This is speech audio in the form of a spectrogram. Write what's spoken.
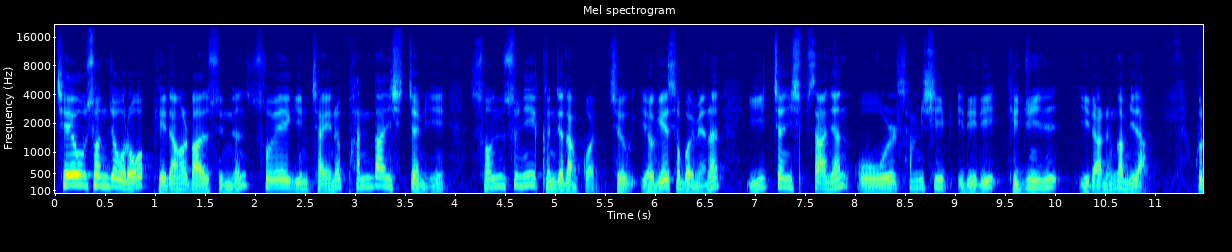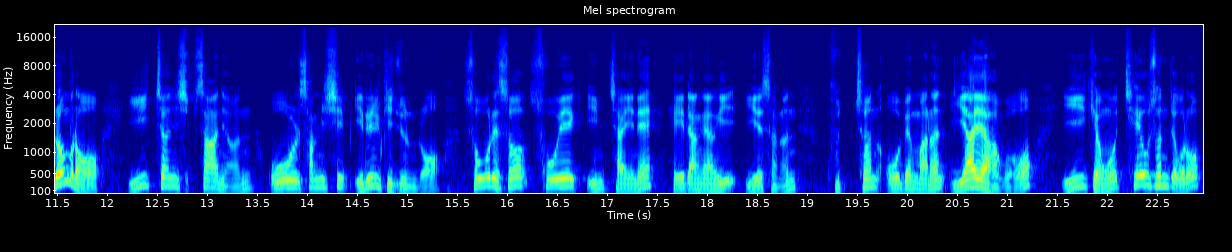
최우선적으로 배당을 받을 수 있는 소액 임차인의 판단 시점이 선순위 근저당권, 즉 여기에서 보면은 2014년 5월 31일이 기준일이라는 겁니다. 그러므로 2014년 5월 31일 기준으로 서울에서 소액 임차인에 해당하기 위해서는 9,500만 원 이하야 하고 이 경우 최우선적으로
